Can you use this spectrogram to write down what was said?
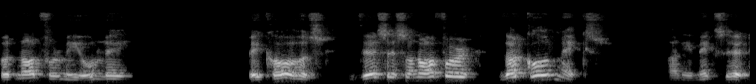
But not for me only, because this is an offer that God makes, and He makes it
